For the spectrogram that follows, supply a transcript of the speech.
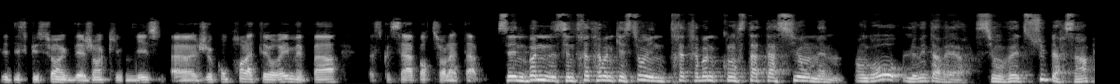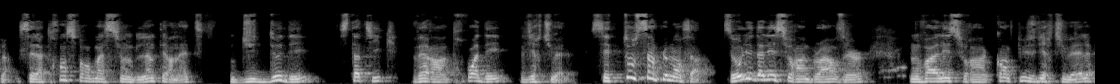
des discussions avec des gens qui me disent, je comprends la théorie, mais pas ce que ça apporte sur la table C'est une bonne, c'est une très très bonne question et une très très bonne constatation même. En gros, le métavers, si on veut être super simple, c'est la transformation de l'internet du 2D statique vers un 3D virtuel. C'est tout simplement ça. C'est au lieu d'aller sur un browser, on va aller sur un campus virtuel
